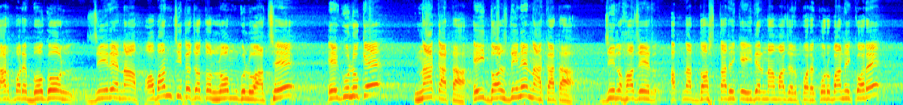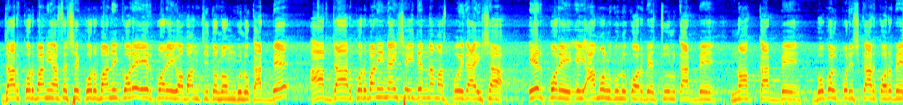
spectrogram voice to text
তারপরে বগল, জিরে, নাপ, অবাঞ্ছিত যত লোমগুলো আছে, এগুলোকে না কাটা, এই দশ দিনে না কাটা। জিল হজের আপনার দশ তারিখে ঈদের নামাজের পরে কোরবানি করে, যার কোরবানি আছে সে কোরবানি করে, এরপরে এই অবাঞ্ছিত লোমগুলো কাটবে। আর যার কোরবানি নাই, সেই ঈদের নামাজ পইরা আইসা এরপরে এই আমলগুলো করবে, চুল কাটবে, নখ কাটবে, বগল পরিষ্কার করবে,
